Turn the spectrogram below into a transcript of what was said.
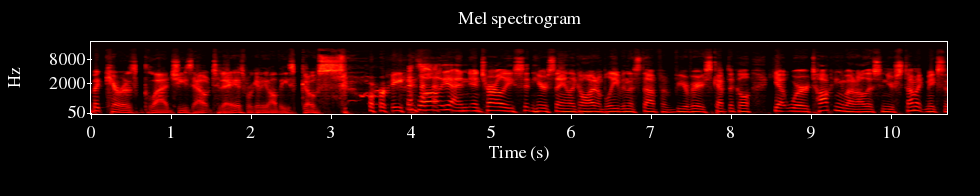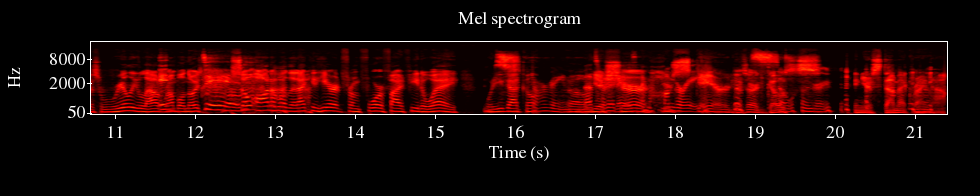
I bet Kara's glad she's out today as we're getting all these ghost stories. well, yeah, and, and Charlie's sitting here saying, like, oh, I don't believe in this stuff. You're very skeptical. Yet we're talking about all this, and your stomach makes this really loud It rumble noise. did. So audible that I could hear it from four or five feet away. What do you got going? Starving. Oh, That's yeah, what it is. sure. I'm hungry. You're hungry. scared. Those are So ghosts hungry. in your stomach right now,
